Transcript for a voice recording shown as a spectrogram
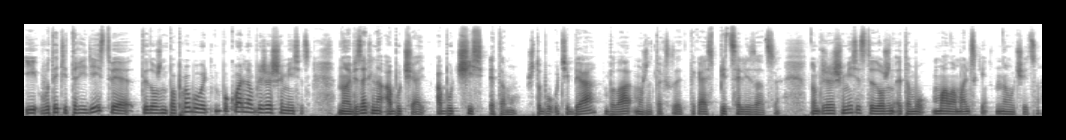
И вот эти три действия ты должен попробовать ну, буквально в ближайший месяц. Но обязательно обучай, обучись этому, чтобы у тебя была, можно так сказать, такая специализация. Но в ближайший месяц ты должен этому маломальски научиться.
